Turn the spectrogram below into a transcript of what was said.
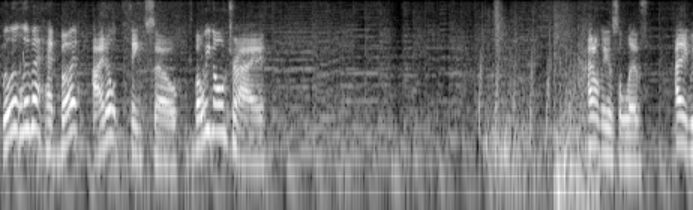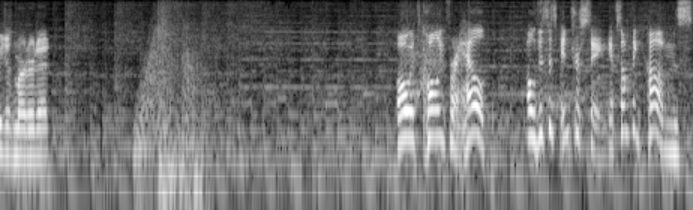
Will it live a headbutt? I don't think so, but we gonna try. I don't think this will live. I think we just murdered it. Oh, it's calling for help. Oh, this is interesting. If something comes...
